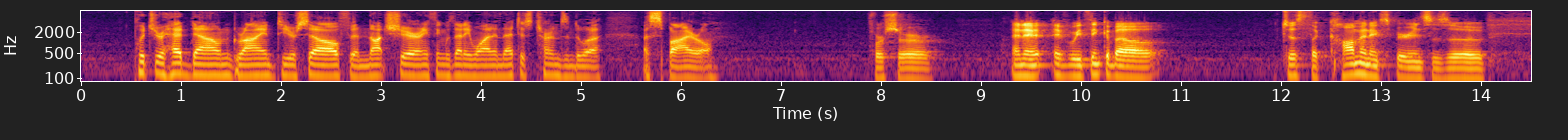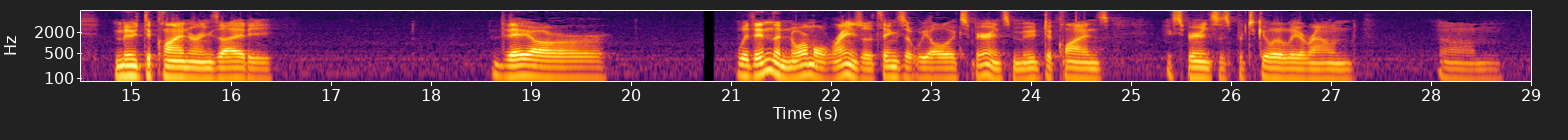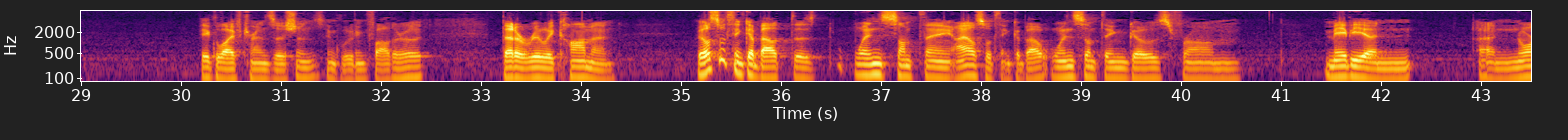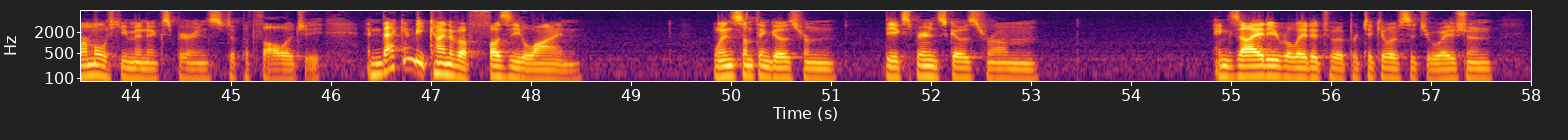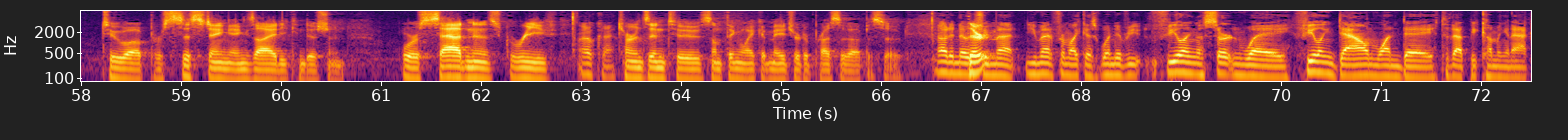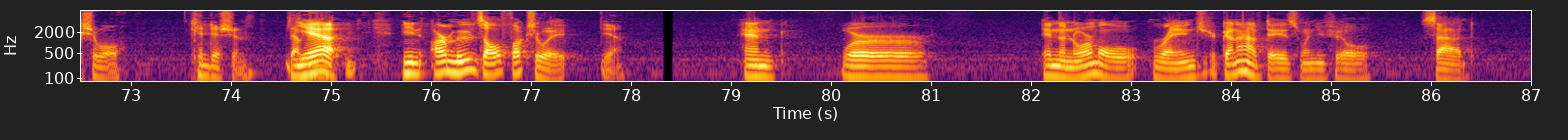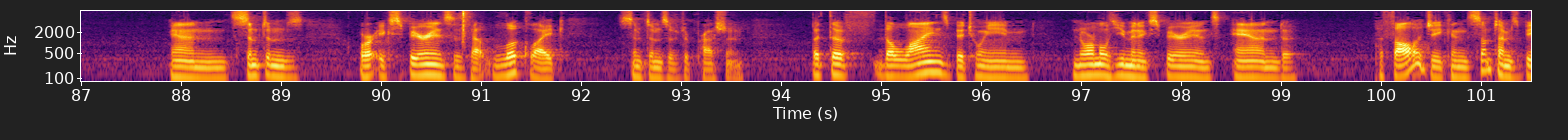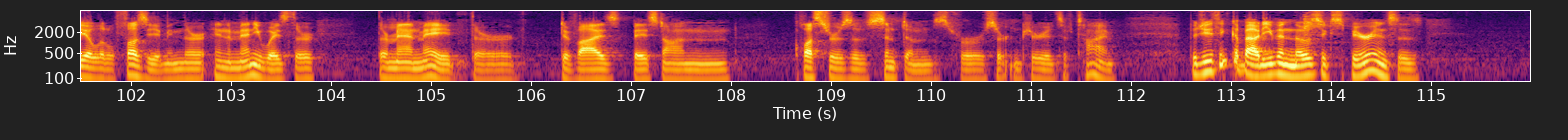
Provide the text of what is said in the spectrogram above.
put your head down, grind to yourself, and not share anything with anyone, and that just turns into a, a spiral. For sure. And it, if we think about just the common experiences of mood decline or anxiety, they are within the normal range of things that we all experience. Mood declines, experiences, particularly around um, big life transitions, including fatherhood, that are really common. We also think about the when something. I also think about when something goes from maybe a, a normal human experience to pathology, and that can be kind of a fuzzy line. When something goes from the experience goes from anxiety related to a particular situation to a persisting anxiety condition or sadness, grief Okay. turns into something like a major depressive episode. I didn't know There- what you meant. You meant from like a, whenever you feeling a certain way, feeling down one day, to that becoming an actual condition. Yeah. I mean, our moods all fluctuate. Yeah. and we're in the normal range, you're going to have days when you feel sad. And symptoms or experiences that look like symptoms of depression. But the the lines between normal human experience and pathology can sometimes be a little fuzzy. I mean, they're in many ways they're they're man-made. They're devised based on clusters of symptoms for certain periods of time. But you think about even those experiences,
